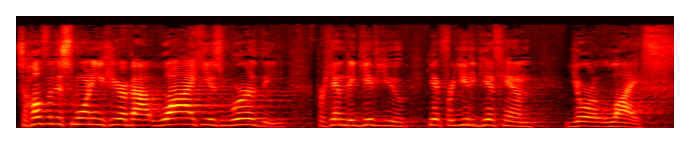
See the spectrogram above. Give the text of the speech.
So hopefully this morning you hear about why he is worthy for him to give you, get for you to give him your life.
